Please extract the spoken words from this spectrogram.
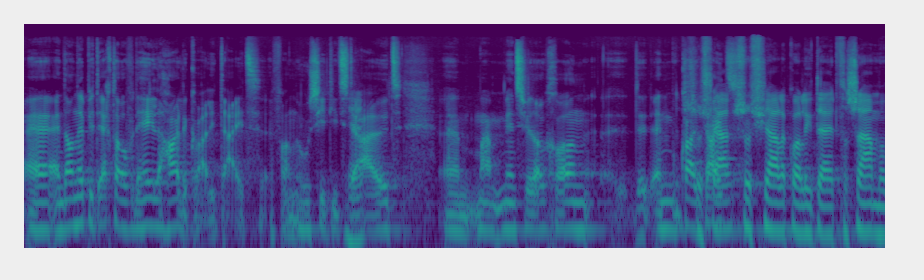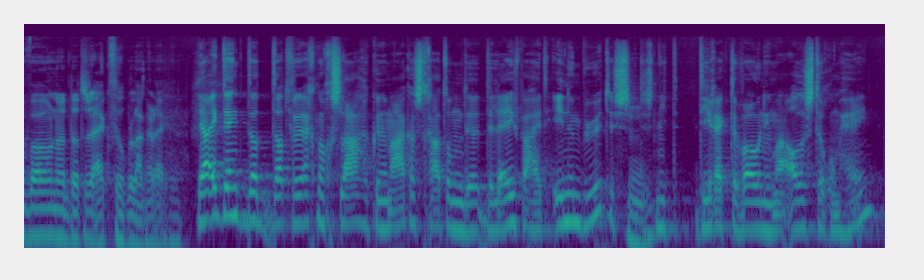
Uh, en dan heb je het echt over de hele harde kwaliteit. Van hoe ziet iets ja. eruit. Um, maar mensen willen ook gewoon... De, en kwaliteit... Socia sociale kwaliteit van samenwonen, dat is eigenlijk veel belangrijker. Ja, ik denk dat, dat we echt nog geslagen kunnen maken... als het gaat om de, de leefbaarheid in een buurt. Dus, hmm. dus niet direct de woning, maar alles eromheen.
